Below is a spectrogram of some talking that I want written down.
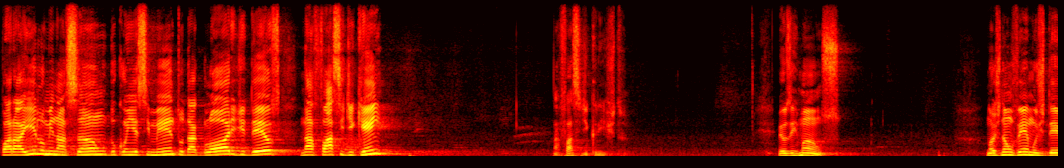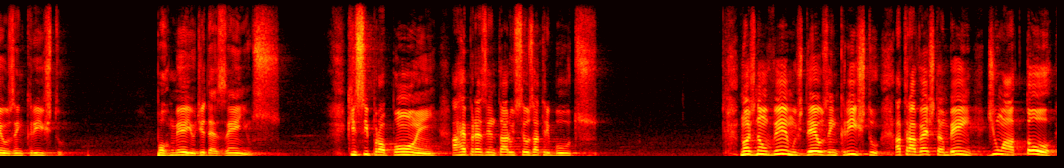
para a iluminação do conhecimento da glória de Deus na face de quem? Na face de Cristo. Meus irmãos, nós não vemos Deus em Cristo por meio de desenhos que se propõem a representar os seus atributos. Nós não vemos Deus em Cristo através também de um ator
